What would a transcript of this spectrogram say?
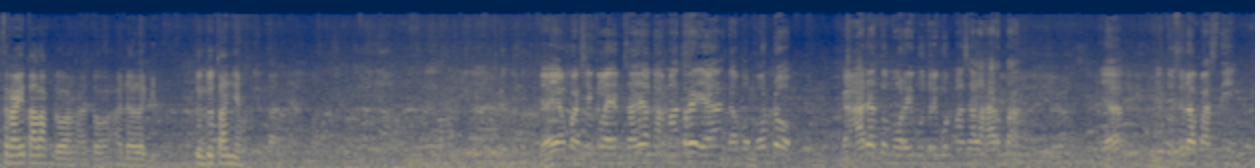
cerai talak doang atau ada lagi tuntutannya? Ya yang pasti klien saya nggak matre ya, nggak mau pondok, nggak ada tuh mau ribut-ribut masalah harta. Ya itu sudah pasti.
